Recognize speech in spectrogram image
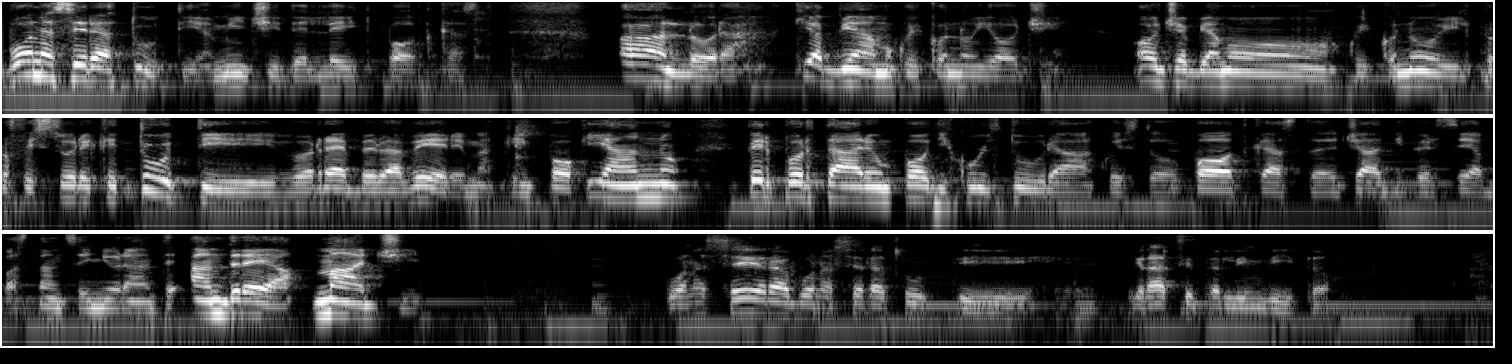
Buonasera a tutti, amici del Late Podcast. Allora, chi abbiamo qui con noi oggi? Oggi abbiamo qui con noi il professore che tutti vorrebbero avere, ma che in pochi hanno, per portare un po' di cultura a questo podcast già di per sé abbastanza ignorante. Andrea Maggi. Buonasera, buonasera a tutti, grazie per l'invito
